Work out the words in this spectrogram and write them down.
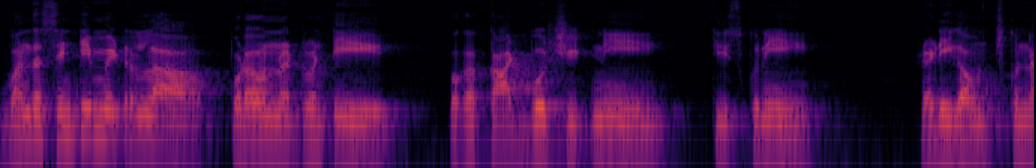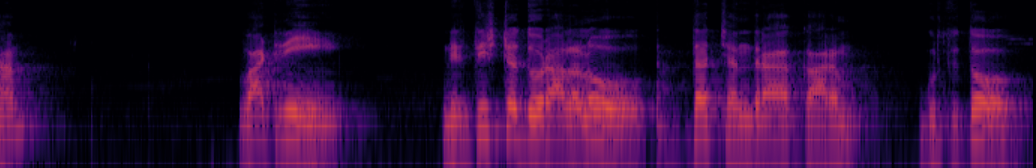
వంద సెంటీమీటర్ల పొడవున్నటువంటి ఒక కార్డ్బోర్డ్ షీట్ని తీసుకుని రెడీగా ఉంచుకున్నాం. వాటిని నిర్దిష్ట దూరాలలో అర్ధచంద్రాకారం గుర్తుతో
